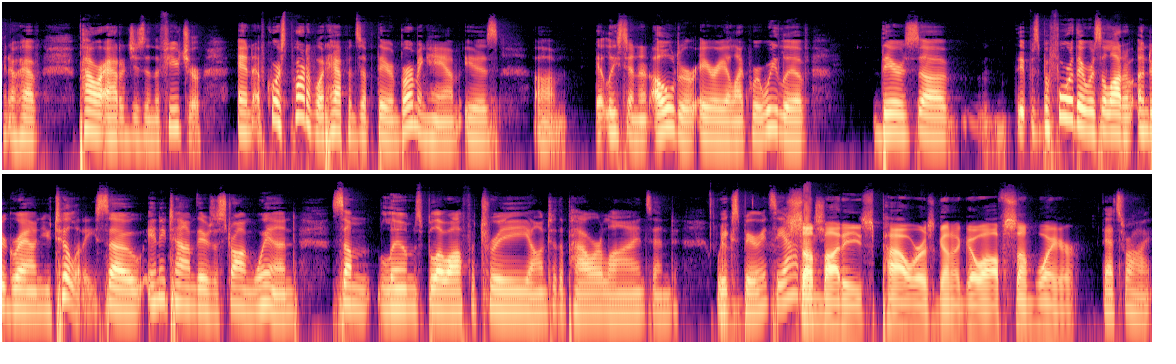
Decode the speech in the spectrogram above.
you know, have power outages in the future. And of course, part of what happens up there in Birmingham is, um, at least in an older area like where we live, there's uh, it was before there was a lot of underground utility. So anytime there's a strong wind, some limbs blow off a tree onto the power lines, and we experience the outage. Somebody's power is going to go off somewhere. That's right.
